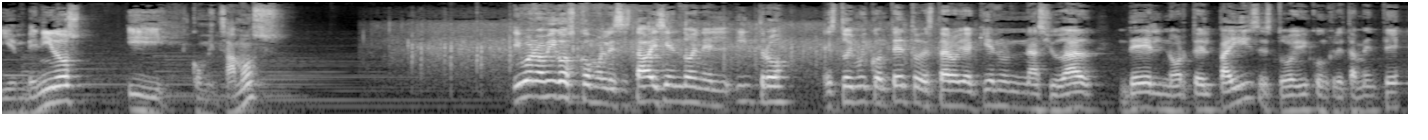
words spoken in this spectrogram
Bienvenidos y comenzamos. Y bueno amigos, como les estaba diciendo en el intro, estoy muy contento de estar hoy aquí en una ciudad del norte del país. Estoy concretamente,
